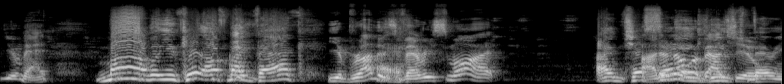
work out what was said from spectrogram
You mad? Mom, will you get off my back? Your brother's very smart. I'm just I saying don't know about he's you. very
